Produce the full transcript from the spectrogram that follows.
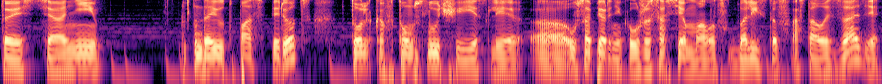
То есть они дают пас вперед, только в том случае, если э, у соперника уже совсем мало футболистов осталось сзади,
